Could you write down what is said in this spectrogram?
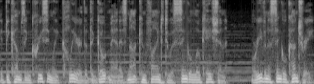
it becomes increasingly clear that the Goatman is not confined to a single location or even a single country.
